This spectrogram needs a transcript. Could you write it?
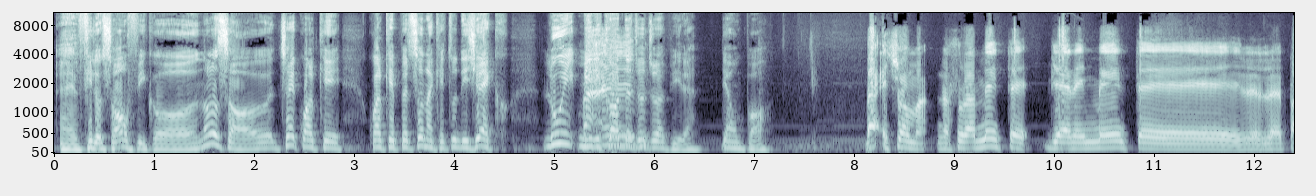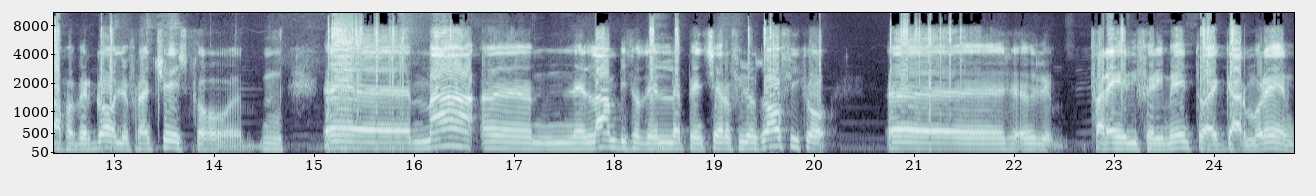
eh, filosofico, non lo so, c'è qualche, qualche, persona che tu dici, ecco, lui mi ricorda Giorgio Lapire. Vediamo un po'. Beh, insomma, naturalmente viene in mente il Papa Bergoglio, Francesco, mm, eh, ma eh, nell'ambito del pensiero filosofico eh, farei riferimento a Edgar Morin,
